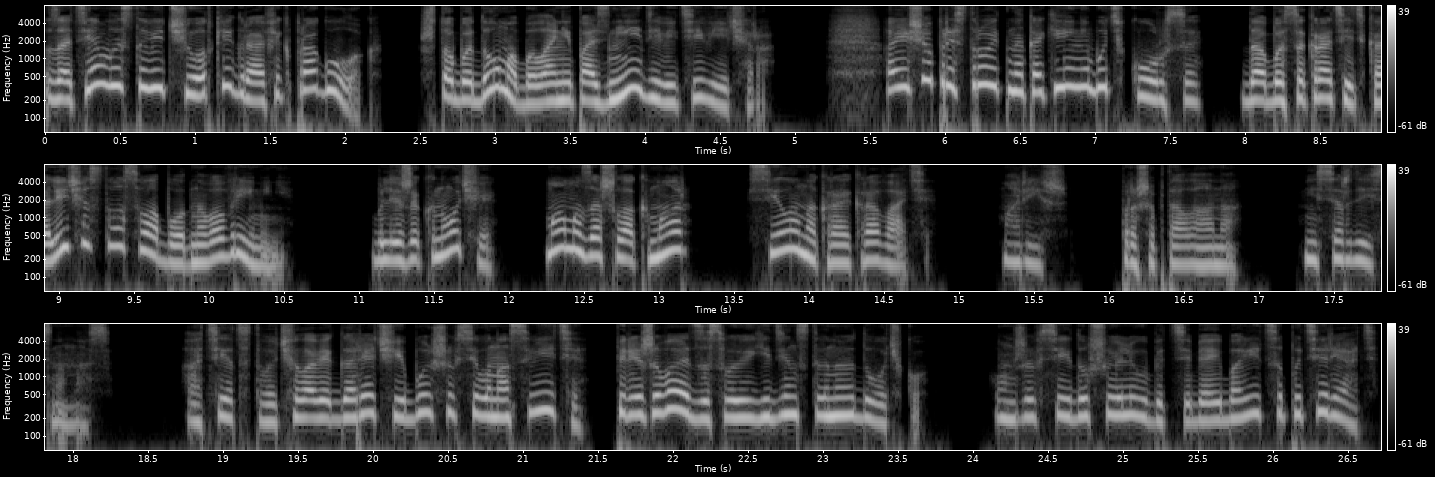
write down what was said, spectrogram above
Затем выставить четкий график прогулок, чтобы дома была не позднее девяти вечера. А еще пристроить на какие-нибудь курсы, дабы сократить количество свободного времени. Ближе к ночи мама зашла к Мар, села на край кровати. «Мариш», — прошептала она, — «не сердись на нас. Отец твой, человек горячий и больше всего на свете, переживает за свою единственную дочку. Он же всей душой любит тебя и боится потерять.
